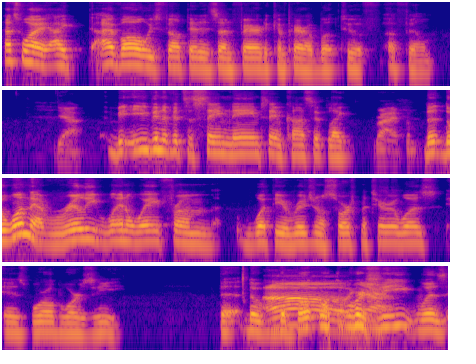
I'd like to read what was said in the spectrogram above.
That's why I I've always felt that it's unfair to compare a book to a, a film, Yeah. Be, even if it's the same name, same concept. Like Right. the the one that really went away from what the original source material was is World War Z. The the, the book Oh, World War yeah. Z was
